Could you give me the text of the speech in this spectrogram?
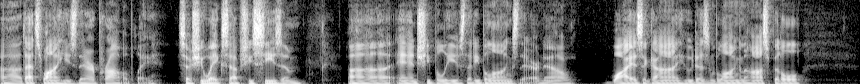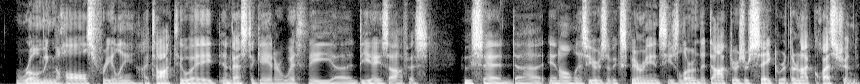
Uh, that's why he's there, probably. So she wakes up, she sees him, uh, and she believes that he belongs there. Now, why is a guy who doesn't belong in the hospital roaming the halls freely. I talked to a investigator with the uh, DA's office who said, uh, in all his years of experience, he's learned that doctors are sacred; they're not questioned.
